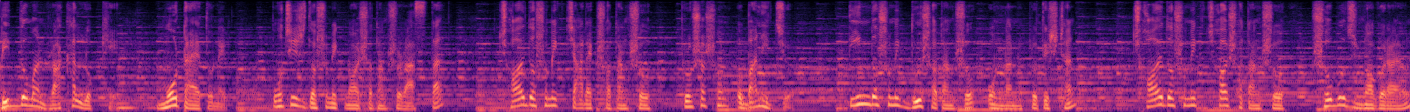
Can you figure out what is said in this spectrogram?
বিদ্যমান রাখার লক্ষ্যে মোট আয়তনের পঁচিশ দশমিক নয় শতাংশ রাস্তা, ছয় দশমিক চার এক শতাংশ প্রশাসন ও বাণিজ্য তিন দশমিক দুই শতাংশ অন্যান্য প্রতিষ্ঠান, ছয় দশমিক ছয় শতাংশ সবুজ নগরায়ন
